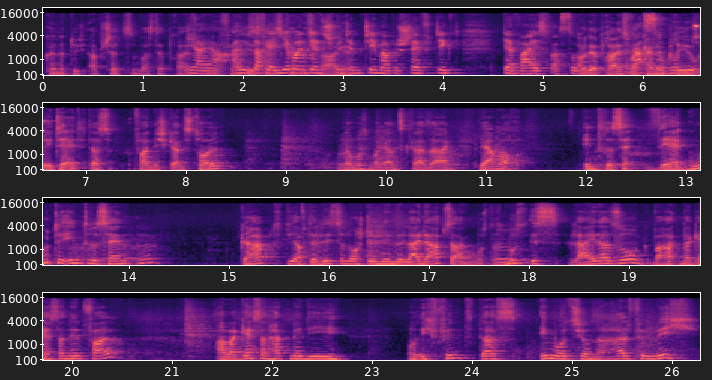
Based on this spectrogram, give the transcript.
können natürlich abschätzen, was der Preis Ja, ja. ungefähr Also ich ist. sag ja, das ist jemand, der sich mit dem Thema beschäftigt, der weiß, was so Aber der Preis war keine Priorität. Das fand ich ganz toll. Und da muss man ganz klar sagen, wir haben auch Interesse sehr gute Interessenten gehabt, die auf der Liste noch stehen, denen wir leider absagen mussten. Das Mhm. muss, ist leider so. War, hatten wir gestern den Fall. Aber gestern hat mir die, und ich finde das emotional für mich,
